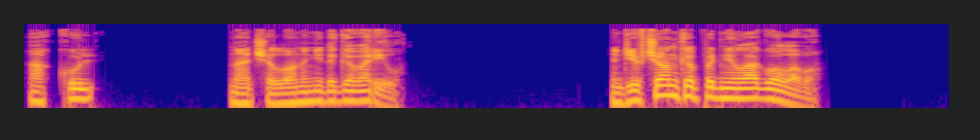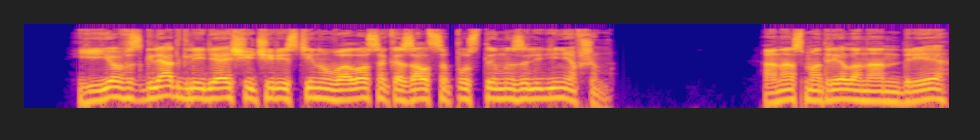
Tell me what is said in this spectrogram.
«Акуль...» — начал он и не договорил. Девчонка подняла голову. Ее взгляд, глядящий через тину волос, оказался пустым и заледеневшим. Она смотрела на Андрея,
